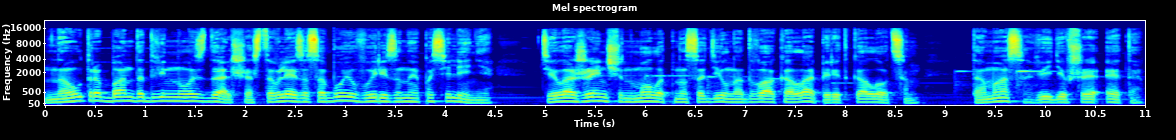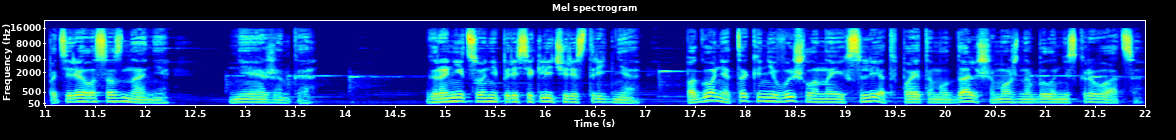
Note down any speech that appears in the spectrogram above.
На утро банда двинулась дальше, оставляя за собой вырезанное поселение. Тела женщин молот насадил на два кола перед колодцем. Томас, видевшая это, потеряла сознание – Неженка. Границу они пересекли через три дня. Погоня так и не вышла на их след, поэтому дальше можно было не скрываться.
